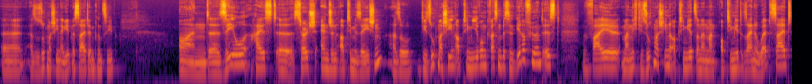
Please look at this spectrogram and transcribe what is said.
Äh, also Suchmaschinenergebnisseite im Prinzip. Und äh, SEO heißt äh, Search Engine Optimization, also die Suchmaschinenoptimierung, was ein bisschen irreführend ist, weil man nicht die Suchmaschine optimiert, sondern man optimiert seine Website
